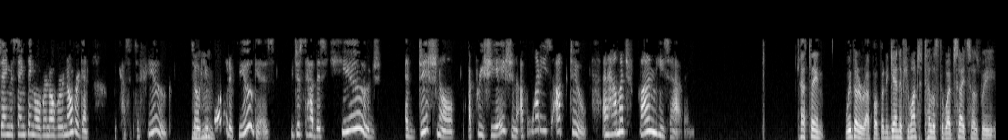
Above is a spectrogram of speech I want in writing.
saying the same thing over and over and over again? Because it's a fugue. So mm-hmm. if you know what a fugue is, you just have this huge additional appreciation of what he's up to and how much fun he's having. Kathleen, we better wrap up. And again, if you want to tell us the websites as we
